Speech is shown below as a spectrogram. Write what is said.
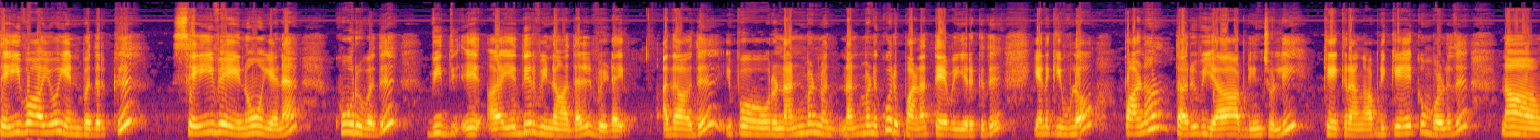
செய்வாயோ என்பதற்கு செய்வேனோ என கூறுவது விதி எதிர்வினாதல் விடை. அதாவது இப்போ ஒரு நண்பன் வந்து நண்பனுக்கு ஒரு பண தேவை இருக்குது. எனக்கு இவ்வளோ பணம் தருவியா? அப்படின்னு சொல்லி கேட்குறாங்க அப்படி கேட்கும் பொழுது நான்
